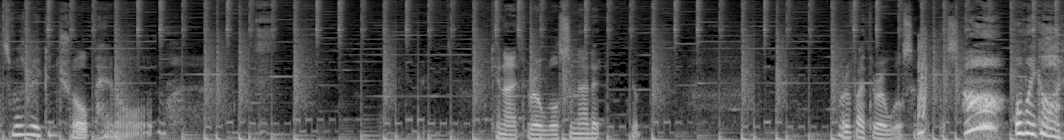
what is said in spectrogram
This must be a control panel. Can I throw Wilson at it? Nope. What if I throw Wilson at this? oh my god!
